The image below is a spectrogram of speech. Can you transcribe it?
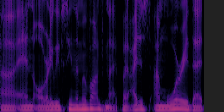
uh, and already we've seen them move on from that. But I just I'm worried that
